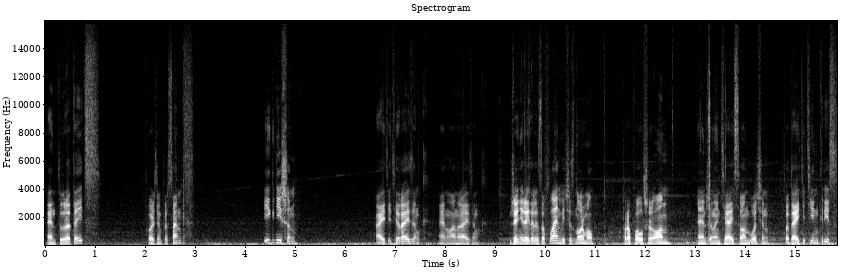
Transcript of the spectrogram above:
and two rotates, 14%. Ignition, ITT rising N1 rising. Generator is offline, which is normal. Propulsion on, engine anti-ice on, watching for the ITT increase,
